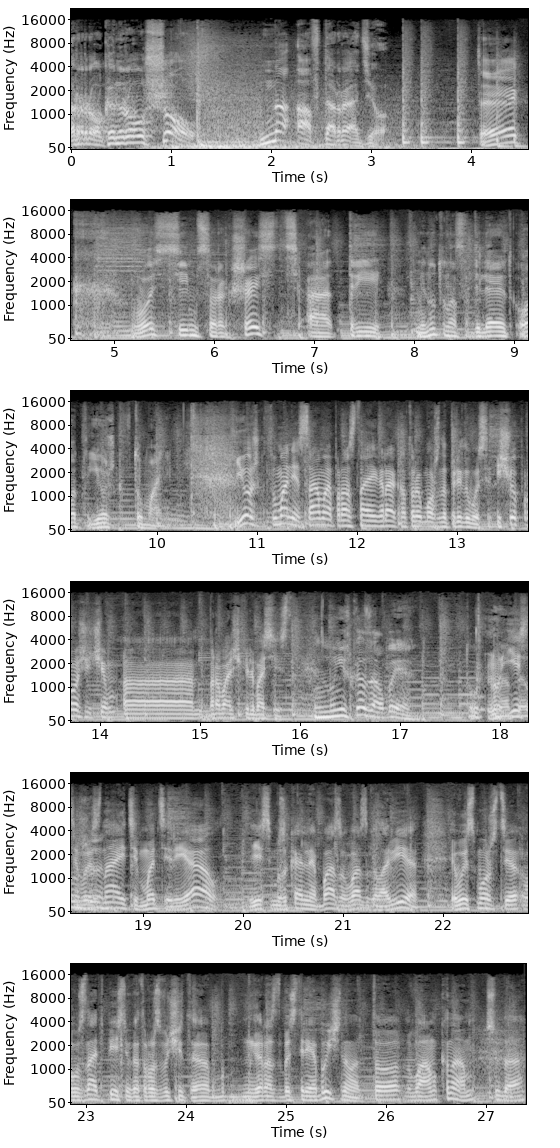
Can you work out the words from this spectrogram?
Рок-н-ролл-шоу на Авторадио. Так, 8.46, а 3 минуты нас отделяют от «Ежика в тумане». «Ежик в тумане» самая простая игра, которую можно придумать. Еще проще, чем э, барабанщик или басист. Ну, не сказал бы я. Тут Но надо если вы уже- знаете материал, если музыкальная база у вас в голове, и вы сможете узнать песню, которая звучит э, гораздо быстрее обычного, то вам к нам сюда.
